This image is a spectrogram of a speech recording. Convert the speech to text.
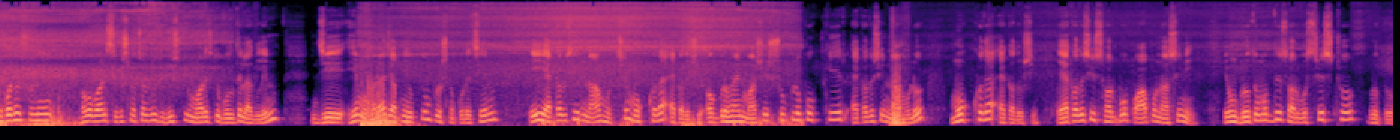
এ কথা শুনে ভগবান শ্রীকৃষ্ণচন্দ্র যুধিষ্ঠির মহারাজকে বলতে লাগলেন যে, হে মহারাজ, আপনি উত্তম প্রশ্ন করেছেন। এই একাদশীর নাম হচ্ছে মোক্ষদা একাদশী। অগ্রহায়ণ মাসের শুক্লপক্ষের একাদশীর নাম হলো মোক্ষদা একাদশী। একাদশী সর্ব পাপ নাশিনী এবং ব্রত মধ্যে সর্বশ্রেষ্ঠ ব্রত।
